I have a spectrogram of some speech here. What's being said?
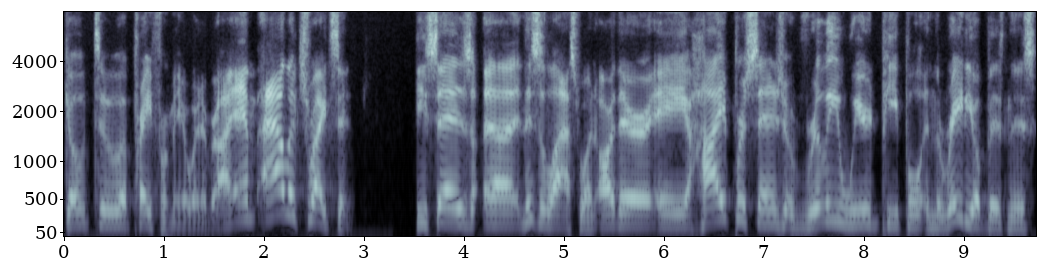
go to uh, pray for me or whatever. I am Alex Wrightson. He says, uh, this is the last one. Are there a high percentage of really weird people in the radio business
